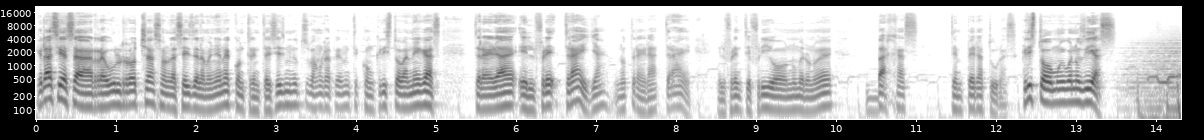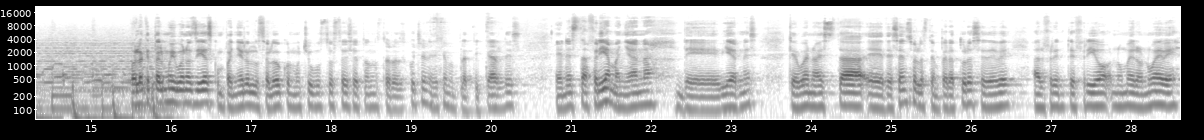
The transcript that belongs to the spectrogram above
Gracias a Raúl Rocha, son las 6 de la mañana con 36 minutos. Vamos rápidamente con Cristo Vanegas. Traerá el fre trae ya, no traerá, trae el frente frío número 9, bajas temperaturas. Cristo, muy buenos días. Hola, ¿qué tal? Muy buenos días, compañeros. Los saludo con mucho gusto a ustedes y a todos nuestros escuchan y déjenme platicarles en esta fría mañana de viernes que, bueno, este descenso de las temperaturas se debe al Frente Frío número 9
